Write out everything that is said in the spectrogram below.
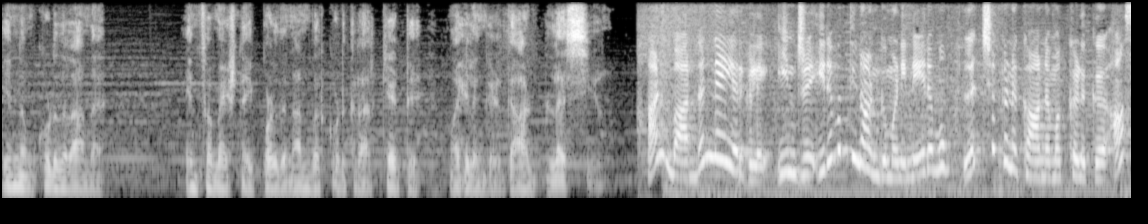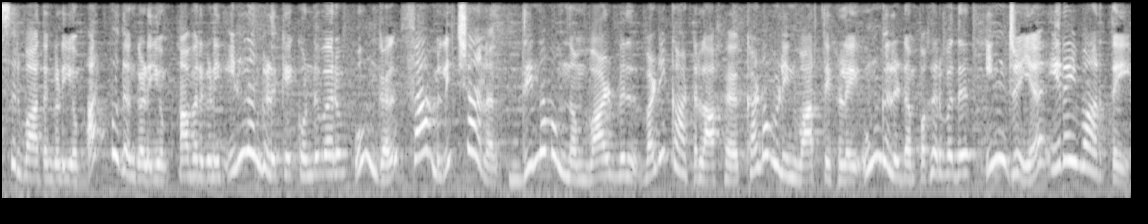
இன்னும் கூடுதலான இன்ஃபர்மேஷனை இப்பொழுது நண்பர் கொடுக்கிறார். கேட்டு மகிழுங்கள். காட் பிளஸ் யூ அன்பார்ந்த நேயர்களே இன்று இருபத்தி நான்கு மணி நேரமும் லட்சக்கணக்கான மக்களுக்கு ஆசிர்வாதங்களையும் அற்புதங்களையும் அவர்களின் இல்லங்களுக்கே கொண்டு வரும் உங்கள் ஃபேமிலி சேனல் தினமும் நம் வாழ்வில் வழிகாட்டலாக கடவுளின் வார்த்தைகளை உங்களிடம் பகிர்வது இன்றைய இறைவார்த்தை.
